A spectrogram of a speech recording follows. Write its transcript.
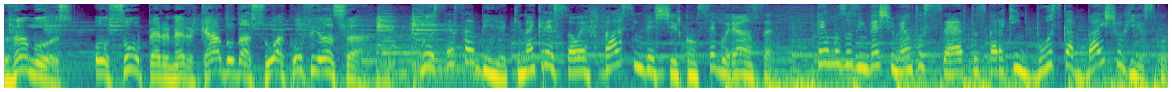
Ramos, o supermercado da sua confiança. Você sabia que na Cressol é fácil investir com segurança? Temos os investimentos certos para quem busca baixo risco.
